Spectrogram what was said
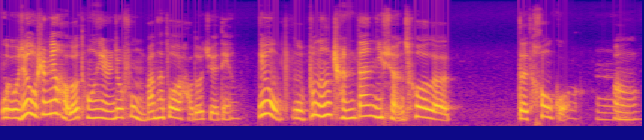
我我觉得我身边好多同龄人，就是父母帮他做了好多决定，因为我我不能承担你选错了的后果。嗯嗯，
